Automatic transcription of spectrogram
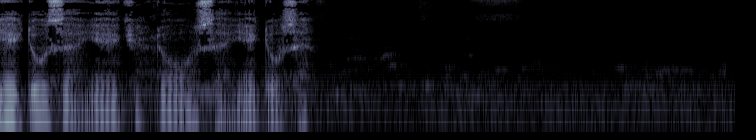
یک دو سه یک دو سه یک دو سه.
